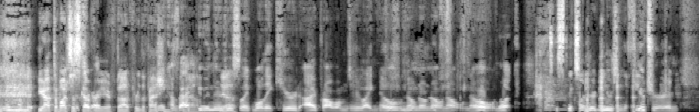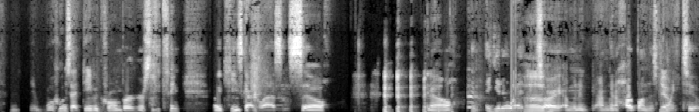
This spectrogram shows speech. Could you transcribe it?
you have to watch That's Discovery, if not for the and fashion. they come back to you and they're Yeah. just like, "Well, they cured eye problems." You're like, "No, no, no, no, no, no! Look, it's 600 years in the future, and wh- who's that? David Cronenberg or something? Like he's got glasses, so." you know you know what Um, sorry i'm gonna i'm gonna harp on this Yeah. point too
